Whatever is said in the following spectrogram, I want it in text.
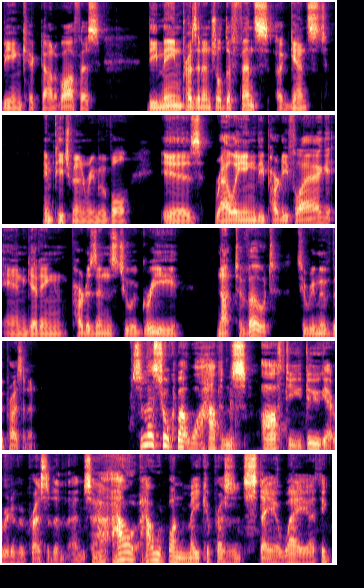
being kicked out of office. The main presidential defense against impeachment and removal is rallying the party flag and getting partisans to agree not to vote to remove the president. So let's talk about what happens after you do get rid of a president. Then, so, how how would one make a president stay away? I think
